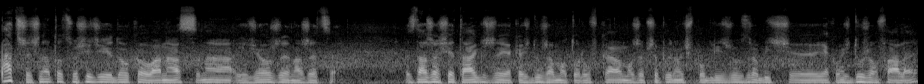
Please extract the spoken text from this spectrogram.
patrzeć na to, co się dzieje dookoła nas na jeziorze, na rzece. Zdarza się tak, że jakaś duża motorówka może przepłynąć w pobliżu, zrobić e, jakąś dużą falę.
